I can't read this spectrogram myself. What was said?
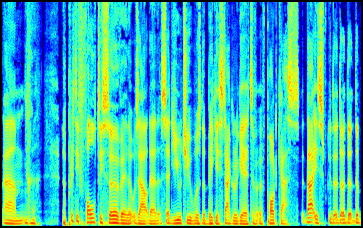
um, a pretty faulty survey that was out there that said YouTube was the biggest aggregator of podcasts. That is the the the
